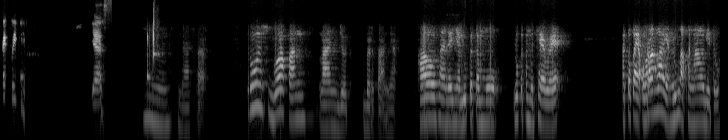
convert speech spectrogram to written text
exactly yes Hmm, dasar. Terus gua akan lanjut bertanya. kalau seandainya lu ketemu lu ketemu cewek atau kayak orang lah yang lu nggak kenal gitu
